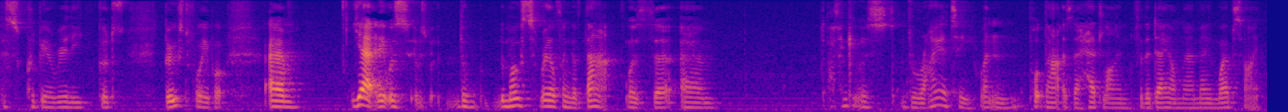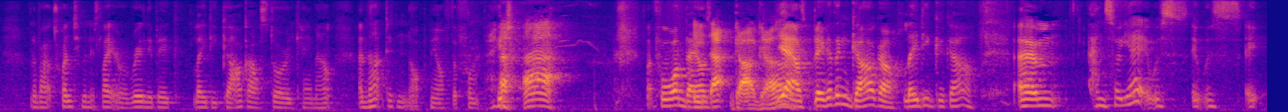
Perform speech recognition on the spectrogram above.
"This could be a really good boost for you." But um, yeah, and it was it was the the most surreal thing of that was that. Um, I think it was Variety went and put that as the headline for the day on their main website. And about 20 minutes later, a really big Lady Gaga story came out, and that didn't knock me off the front page. like for one day, I was, that, Gaga. yeah, I was bigger than Gaga, Lady Gaga. Um, and so yeah, it was, it was, it,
